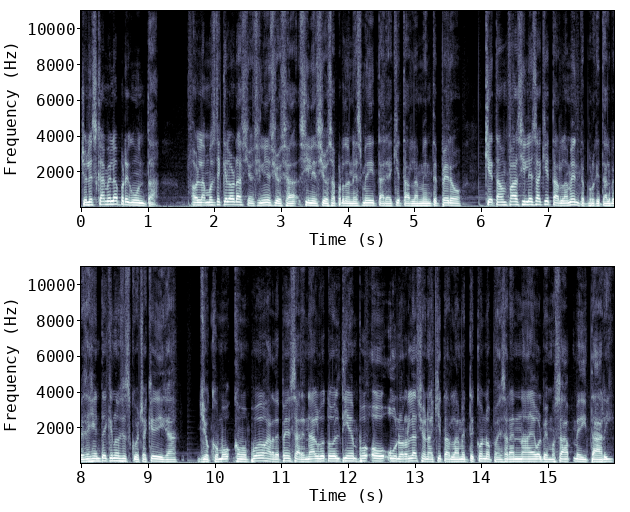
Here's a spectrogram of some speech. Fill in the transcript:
Yo les cambio la pregunta. Hablamos de que la oración silenciosa, silenciosa, perdón, es meditar y aquietar la mente, pero ¿qué tan fácil es aquietar la mente? Porque tal vez hay gente que nos escucha que diga, yo cómo, cómo puedo dejar de pensar en algo todo el tiempo o uno relaciona aquietar la mente con no pensar en nada y volvemos a meditar y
